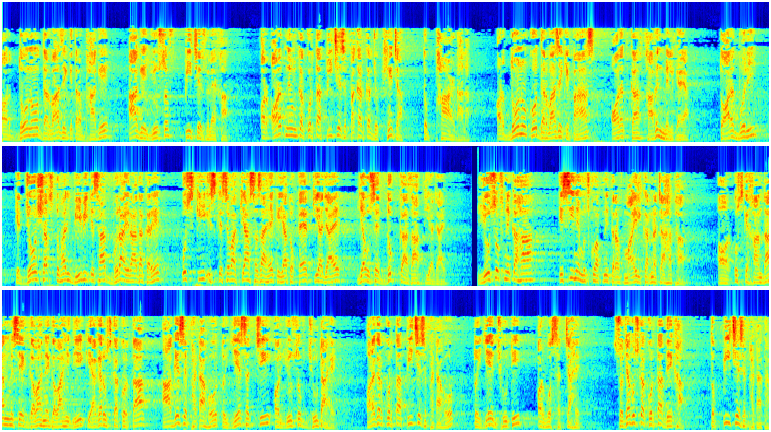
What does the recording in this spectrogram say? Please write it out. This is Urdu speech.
اور دونوں دروازے کی طرف بھاگے، آگے یوسف، پیچھے زلیخا۔ اور عورت نے ان کا کرتا پیچھے سے پکڑ کر جو کھینچا، تو پھاڑ ڈالا۔ اور دونوں کو دروازے کے پاس عورت کا خاوند مل گیا۔ تو عورت بولی کہ جو شخص تمہاری بیوی کے ساتھ برا ارادہ کرے، اس کی اس کے سوا کیا سزا ہے کہ یا تو قید کیا جائے یا اسے دکھ کا عذاب دیا جائے۔ یوسف نے کہا، اسی نے مجھ کو اپنی طرف مائل کرنا چاہا تھا۔ اور اس کے خاندان میں سے ایک گواہ نے گواہی دی کہ اگر اس کا کرتا آگے سے پھٹا ہو تو یہ سچی اور یوسف جھوٹا ہے۔ اور اگر کرتا پیچھے سے پھٹا ہو تو یہ جھوٹی اور وہ سچا ہے۔ سو جب اس کا کرتا دیکھا تو پیچھے سے پھٹا تھا۔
